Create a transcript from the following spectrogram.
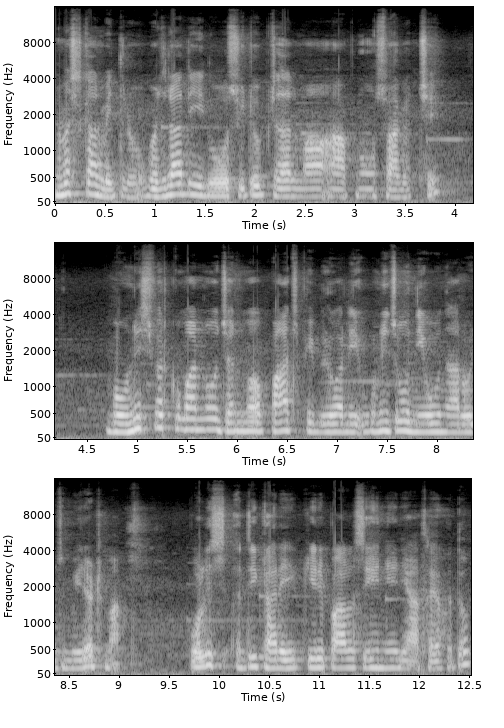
નમસ્કાર મિત્રો, ગુજરાતી દોસ્ત યુટ્યુબ ચેનલમાં આપનું સ્વાગત છે. ભુવનેશ્વર કુમારનો જન્મ પાંચ ફેબ્રુઆરી ઓગણીસો નેવુંના રોજ મેરઠમાં પોલીસ અધિકારી કિરપાલ સિંહને ત્યાં થયો હતો.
